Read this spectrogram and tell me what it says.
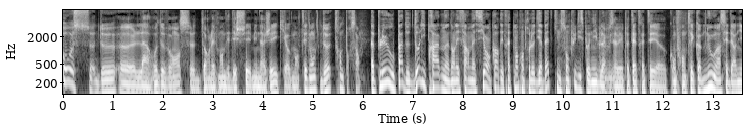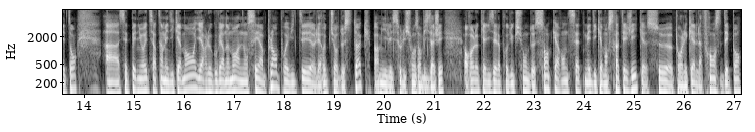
hausse de euh, la redevance d'enlèvement des déchets ménagers qui a augmenté donc de 30%. Plus ou pas de doliprane dans les pharmacies, encore des traitements contre le diabète qui ne sont plus disponibles. Vous avez peut-être été euh, confronté comme nous hein, ces derniers temps à cette pénurie de certains médicaments. Hier, le gouvernement a annoncé un plan pour éviter les ruptures de stock. Parmi les solutions envisagées, relocaliser la production de 147 médicaments stratégiques, ceux pour lesquels la France dépend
